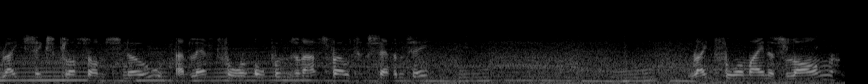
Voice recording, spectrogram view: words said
Right 6 plus on snow and left 4 opens on asphalt 70. Right 4 minus long.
